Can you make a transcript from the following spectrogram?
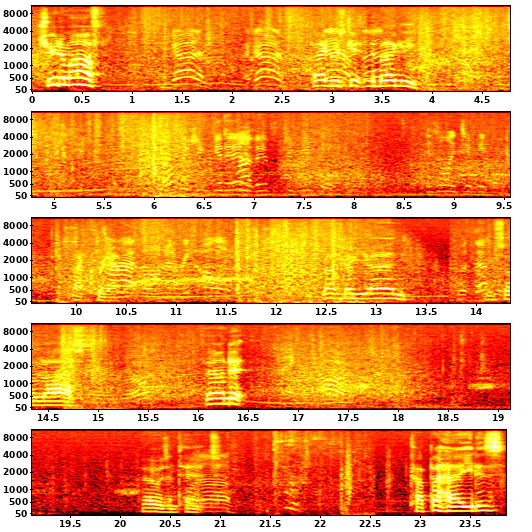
no! Shoot him off! I got him. I got him. Tiger's Down, getting the buggy. I don't think she can get in. I think it's two people. It's only two people. Ah It's alright though. I'm gonna recall it. Run, buggy, run. I'm so lost. Found it. That was intense. Cup of haters.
